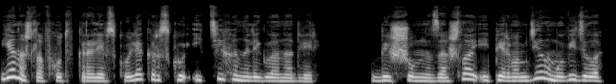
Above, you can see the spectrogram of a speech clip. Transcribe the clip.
Я нашла вход в королевскую лекарскую и тихо налегла на дверь. Бесшумно зашла и первым делом увидела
